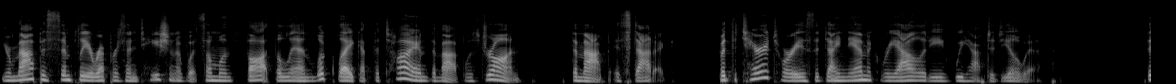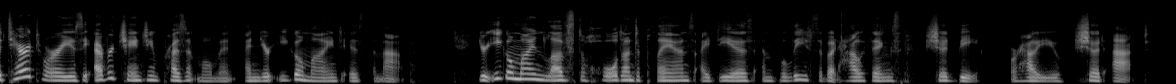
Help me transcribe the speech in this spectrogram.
Your map is simply a representation of what someone thought the land looked like at the time the map was drawn. The map is static, but the territory is the dynamic reality we have to deal with. The territory is the ever changing present moment, and your ego mind is the map. Your ego mind loves to hold onto plans, ideas, and beliefs about how things should be or how you should act.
